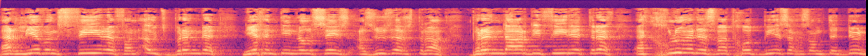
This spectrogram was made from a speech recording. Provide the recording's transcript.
herlewingsvure van ouds bring dit 1906 Azuzerstraat, bring daardie vure terug. Ek glo dis wat God besig is om te doen.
